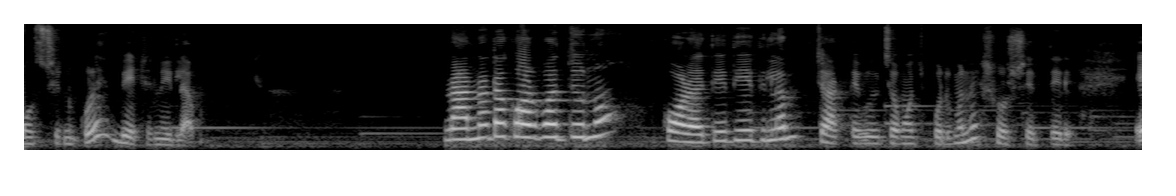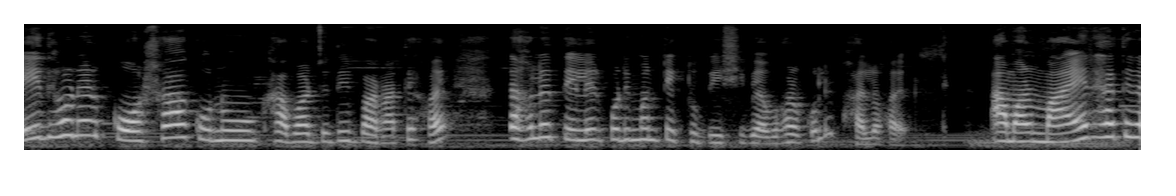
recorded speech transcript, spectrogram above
মসৃণ করে বেটে নিলাম। রান্নাটা করবার জন্য কড়াইতে দিয়ে দিলাম চার টেবিল চামচ পরিমাণে সর্ষের তেল। এই ধরনের কষা কোনো খাবার যদি বানাতে হয়, তাহলে তেলের পরিমাণটা একটু বেশি ব্যবহার করলে ভালো হয়। আমার মায়ের হাতের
